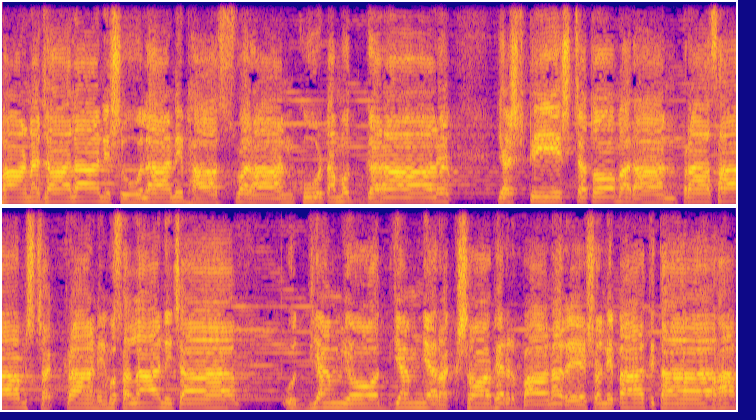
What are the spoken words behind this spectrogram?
बाणजालानि शूलानि भास्वरान् कूटमुद्गरान्। यष्टीश्च तोमरान् प्रासांश्चक्राणि मुसलानि च उद्यम्योद्यम्य रक्षोभिर्वानरेषु निपातिताः।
